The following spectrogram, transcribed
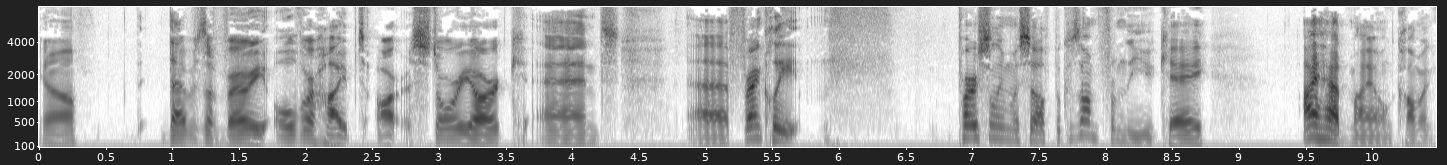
you know that was a very overhyped story arc, and uh, frankly, personally myself, because I'm from the UK, I had my own comic.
